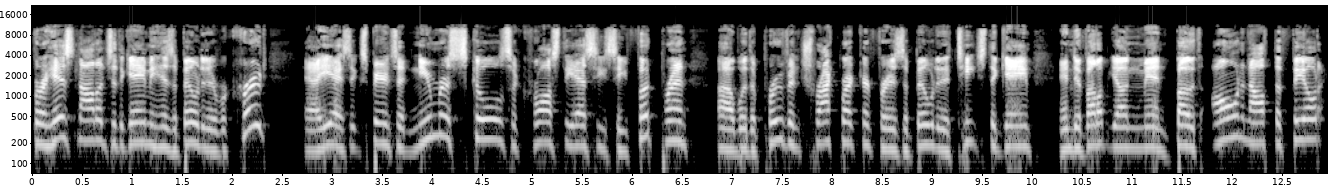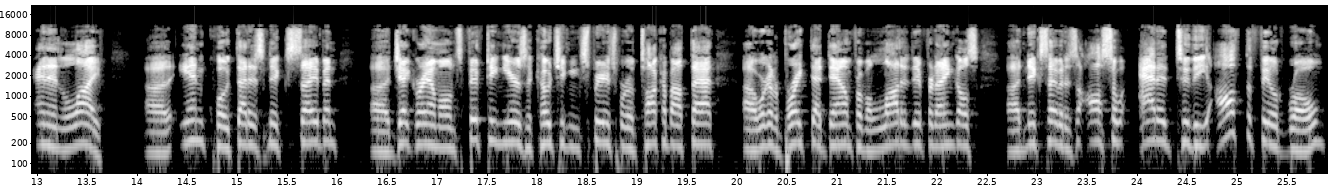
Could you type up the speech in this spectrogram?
for his knowledge of the game and his ability to recruit. Uh, he has experience at numerous schools across the SEC footprint uh, with a proven track record for his ability to teach the game and develop young men both on and off the field and in life. Uh, end quote. That is Nick Saban. Uh, Jay Graham owns 15 years of coaching experience. We're going to talk about that. Uh, we're going to break that down from a lot of different angles. Uh, Nick Saban is also added to the off the field role.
